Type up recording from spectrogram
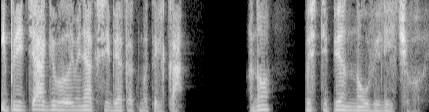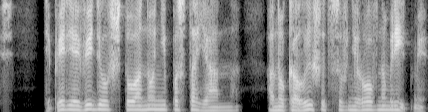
и притягивало меня к себе, как мотылька. Оно постепенно увеличивалось. Теперь я видел, что оно не постоянно, оно колышется в неровном ритме.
